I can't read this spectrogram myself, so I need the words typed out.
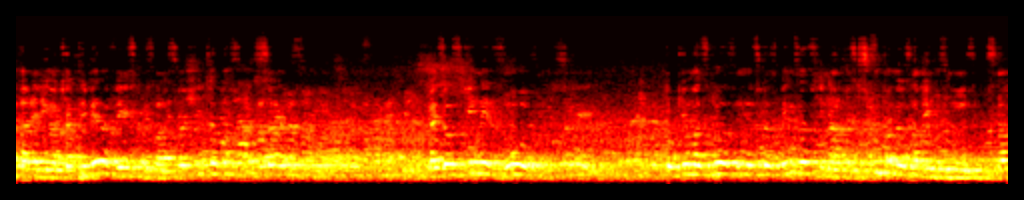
aparelhinho aqui, é a primeira vez que eu faço. Eu achei que já estava começando. Mas eu fiquei nervoso, não sei. Toquei umas duas músicas bem desafinadas. Desculpa meus amigos músicos, tá?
